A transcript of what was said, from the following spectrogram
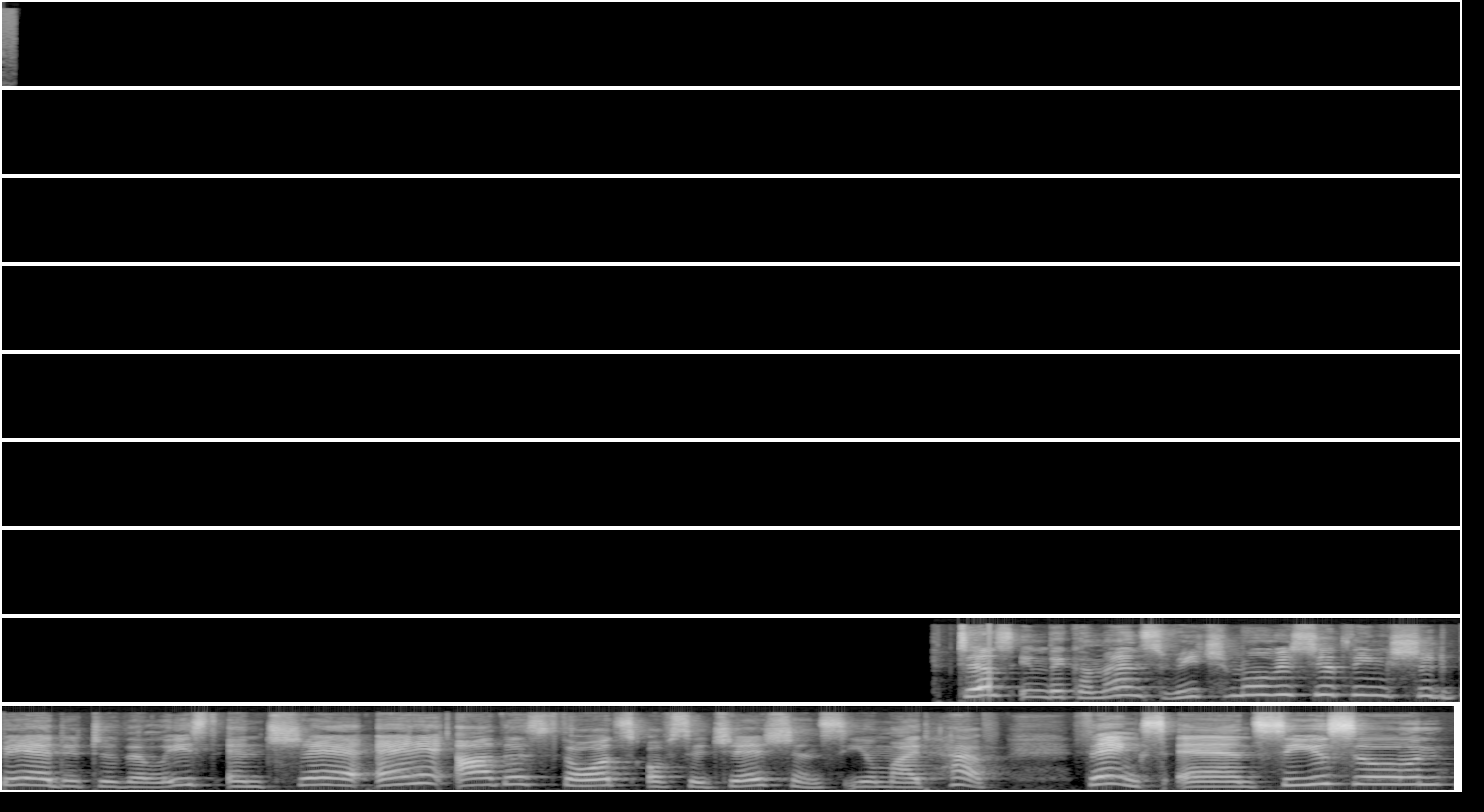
Tell us in the comments which movies you think should be added to the list and share any other thoughts or suggestions you might have. Thanks and see you soon!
